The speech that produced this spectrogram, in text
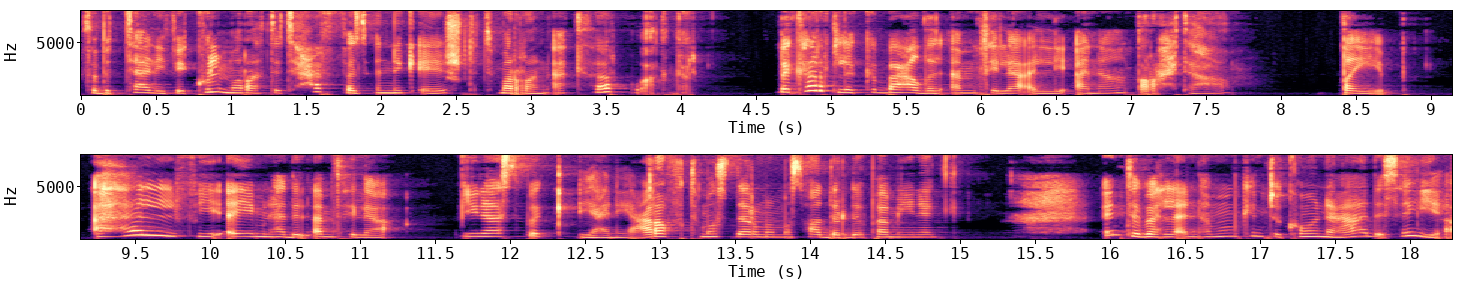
فبالتالي في كل مرة تتحفز أنك إيش؟ تتمرن أكثر وأكثر. ذكرت لك بعض الأمثلة اللي أنا طرحتها. طيب هل في أي من هذه الأمثلة يناسبك؟ يعني عرفت مصدر من مصادر دوبامينك؟ انتبه لأنها ممكن تكون عادة سيئة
